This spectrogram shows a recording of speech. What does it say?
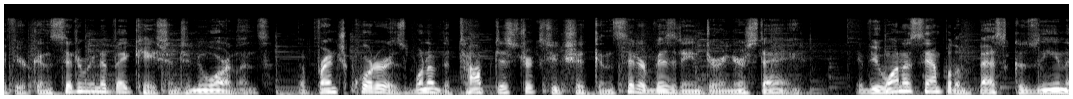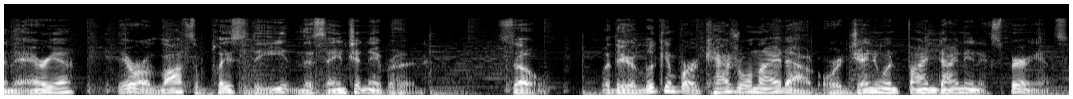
If you're considering a vacation to New Orleans, the French Quarter is one of the top districts you should consider visiting during your stay. If you want to sample the best cuisine in the area, there are lots of places to eat in this ancient neighborhood. So, whether you're looking for a casual night out or a genuine fine dining experience,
